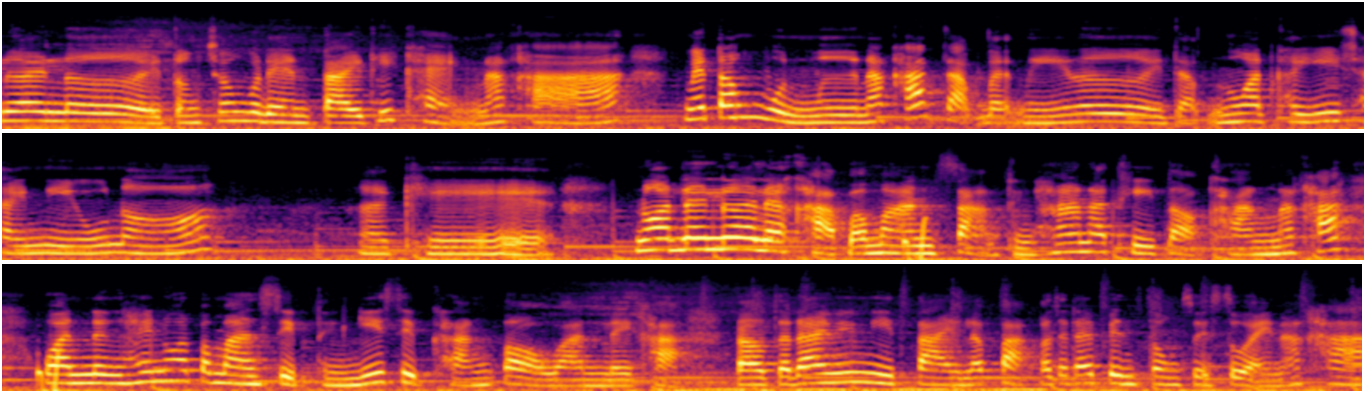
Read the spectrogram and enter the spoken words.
เรื่อยๆเลย ตรงช่วงบริเวณไตที่แข็งนะคะ ไม่ต้องหมุนมือนะคะ จับแบบนี้เลย จับนวดขยี้ใช้นิ้วเนาะโอเคนวดเรื่อยๆเลยค่ะ ประมาณ 3-5 นาทีต่อครั้งนะคะ วันหนึ่งให้นวดประมาณ 10-20 ครั้งต่อวันเลยค่ะ เราจะได้ไม่มีไตและปากก็จะได้เป็นทรงสวยๆนะคะ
